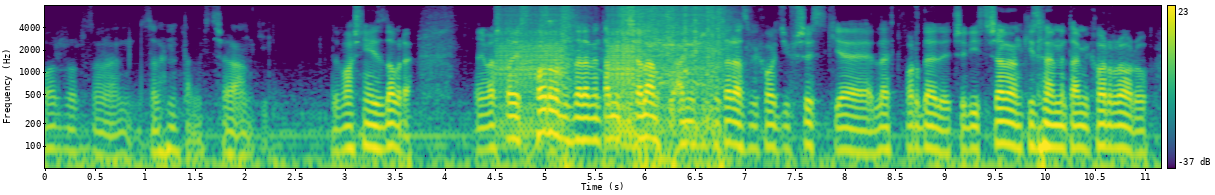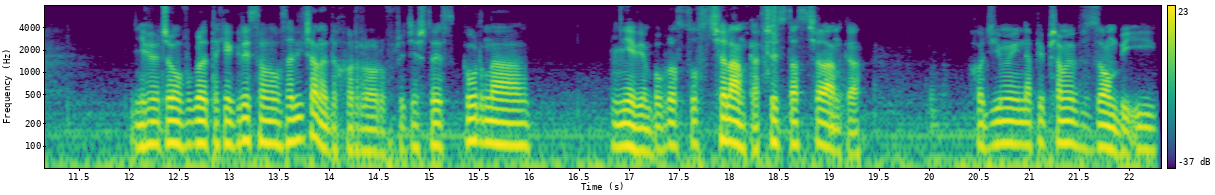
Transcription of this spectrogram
Horror z, ele- z elementami strzelanki. To właśnie jest dobre. Ponieważ to jest horror z elementami strzelanki, a nie to teraz wychodzi wszystkie Left 4 Deady, czyli strzelanki z elementami horroru. Nie wiem czemu w ogóle takie gry są zaliczane do horrorów, przecież to jest kurna... Nie wiem, po prostu strzelanka, czysta strzelanka. Chodzimy i napieprzamy w zombie i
